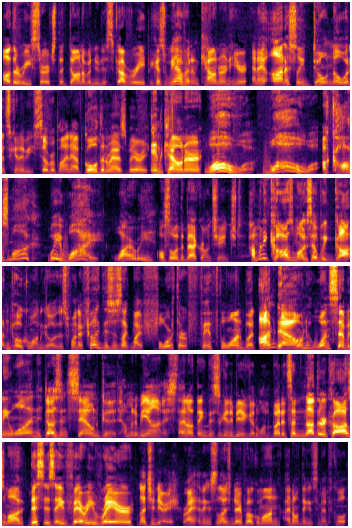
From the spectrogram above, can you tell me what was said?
other research, the Dawn of a New Discovery, because we have an encounter in here, and I honestly don't know what it's gonna be. Silver Pineapple, Golden Raspberry, Encounter. Whoa, whoa, a Cosmog? Wait, why? Why are we? Also, the background changed. How many Cosmogs have we gotten Pokemon Go at this point? I feel like this is like my fourth or fifth one, but I'm down. 171 doesn't sound good. I'm gonna be honest. I don't think this is gonna be a good one, but it's another Cosmog. This is a very rare legendary, right? I think it's a legendary Pokemon. I don't think it's mythical.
